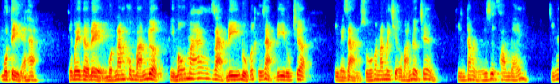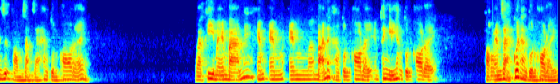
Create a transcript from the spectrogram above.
một tỷ chẳng hạn. Thì bây giờ để một năm không bán được thì mẫu mã giảm đi đủ các thứ giảm đi đúng chưa? Thì phải giảm xuống còn 50 triệu bán được chứ. Thì chúng ta phải có dự phòng đấy. Chính là dự phòng giảm giá hàng tồn kho đấy. Và khi mà em bán ấy, em em em bán được hàng tồn kho đấy em thanh lý hàng tồn kho đấy hoặc là em giải quyết hàng tồn kho đấy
